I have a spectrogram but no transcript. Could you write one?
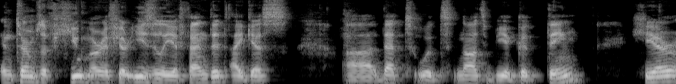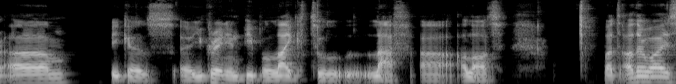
in terms of humor, if you're easily offended, I guess uh, that would not be a good thing here. Um, because uh, Ukrainian people like to laugh uh, a lot. But otherwise,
